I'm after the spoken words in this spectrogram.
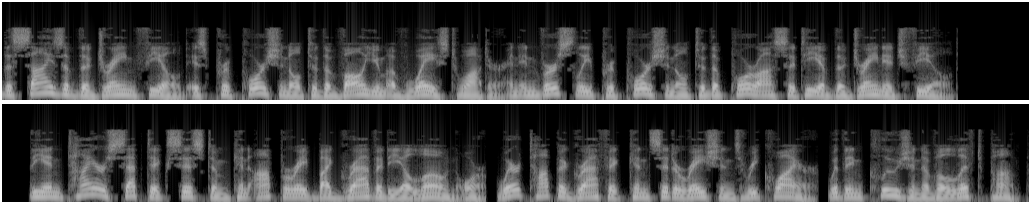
The size of the drain field is proportional to the volume of wastewater and inversely proportional to the porosity of the drainage field. The entire septic system can operate by gravity alone or, where topographic considerations require, with inclusion of a lift pump.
